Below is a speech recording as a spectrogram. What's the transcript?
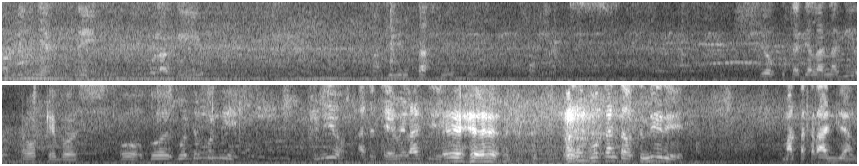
Mobilnya, nih, gua lagi ngambilin tas nih. Yuk kita jalan lagi yuk. Oke bos. Oh, gue gue demen nih. Sini yuk, ada cewek lagi. Kalau gue kan tahu sendiri mata keranjang.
